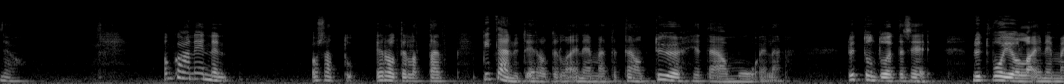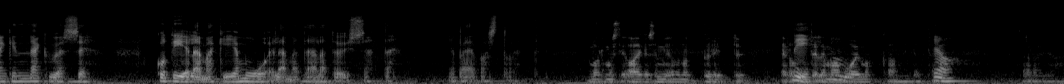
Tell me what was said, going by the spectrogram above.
Joo. Onkohan ennen osattu erotella tai pitänyt erotella enemmän, että tämä on työ ja tämä on muu elämä? Nyt tuntuu, että se nyt voi olla enemmänkin näkyä se kotielämäkin ja muu elämä täällä töissä että, ja päinvastoin. Että. Varmasti aikaisemmin on pyritty erottelemaan niin. voimakkaammin tätä, Joo. tätä rajaa.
